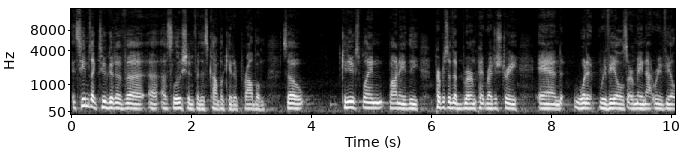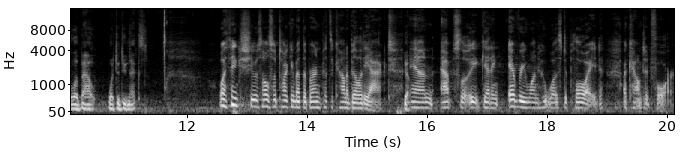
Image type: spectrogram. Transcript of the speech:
it seems like too good of a, a, solution for this complicated problem. So can you explain, Bonnie, the purpose of the burn pit registry and what it reveals or may not reveal about what to do next? Well, I think she was also talking about the Burn Pits Accountability Act yeah. and absolutely getting everyone who was deployed accounted for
